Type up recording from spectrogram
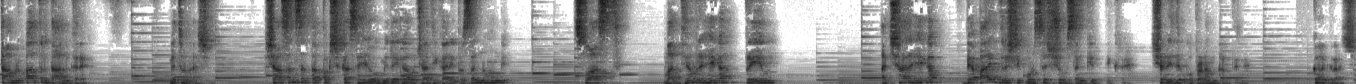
ताम्रपात्र दान करें। मिथुन राशि, शासन सत्ता पक्ष का सहयोग मिलेगा उच्च अधिकारी प्रसन्न होंगे। स्वास्थ्य मध्यम रहेगा, प्रेम अच्छा रहेगा, व्यापारिक दृष्टिकोण से शुभ संकेत दिख रहे हैं। शनिदेव को प्रणाम करते रहे कर्क राशि।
